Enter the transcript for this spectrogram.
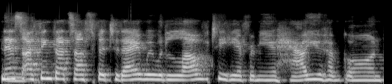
Ness, mm. I think that's us for today. We would love to hear from you how you have gone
